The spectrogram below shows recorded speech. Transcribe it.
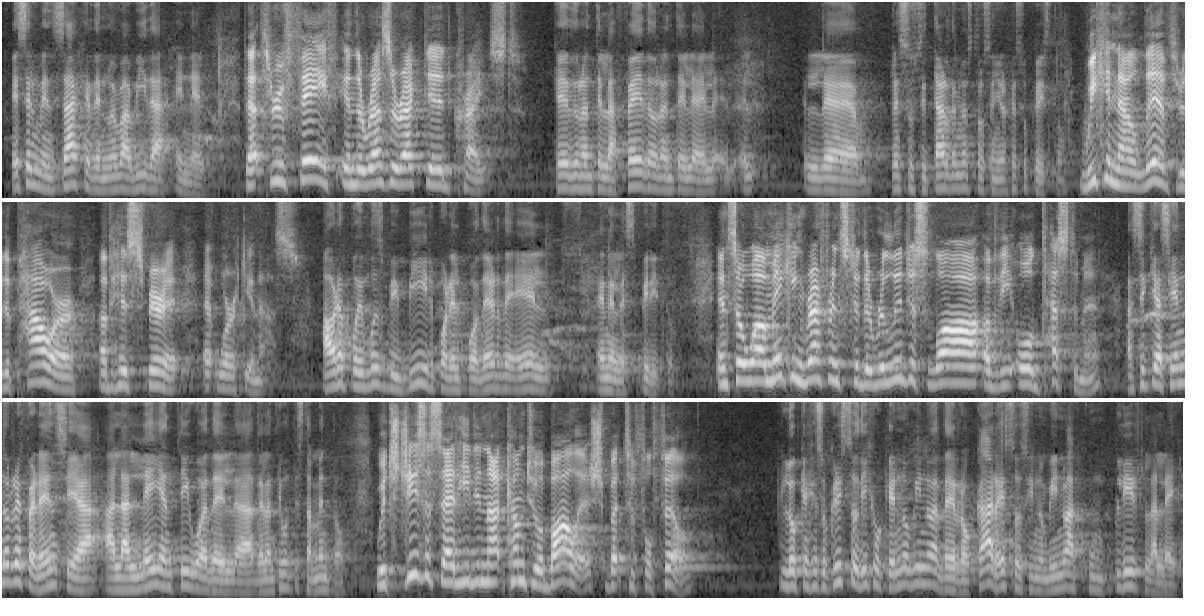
Es el mensaje de nueva vida en Él. That through faith in the resurrected Christ, Que durante la fe, durante el, el- el- el, eh, resucitar de nuestro Señor Jesucristo, we can now live through the power of His Spirit at work in us. ahora podemos vivir por el poder de Él en el Espíritu. And so, while making reference to the religious law of the Old Testament, Así que haciendo referencia a la ley antigua del, ah, del Antiguo Testamento, which Jesus said He did not come to abolish, but to fulfill, lo que Jesucristo dijo que Él no vino a derrocar eso, sino vino a cumplir la ley.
